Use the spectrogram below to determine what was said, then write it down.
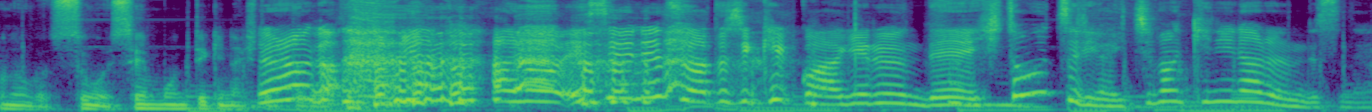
なんかすごい専門的な人なんか あの SNS 私結構上げるんで 人写りが一番気になるんですね。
